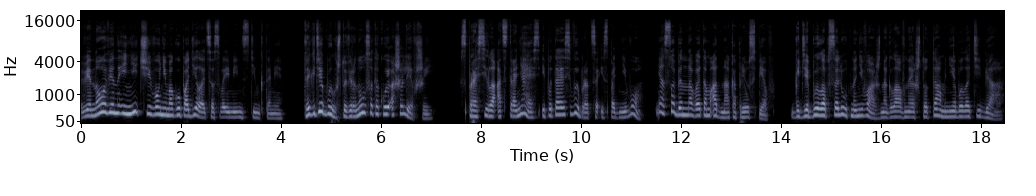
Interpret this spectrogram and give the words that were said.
«Виновен и ничего не могу поделать со своими инстинктами». «Ты где был, что вернулся такой ошалевший?» Спросила, отстраняясь и пытаясь выбраться из-под него, не особенно в этом, однако, преуспев где был абсолютно неважно, главное, что там не было тебя.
